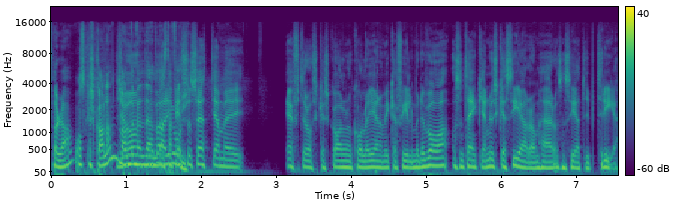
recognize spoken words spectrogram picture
Förra Oscarsgalan Ja, väl den varje år film. så sätter jag mig efter Oscarsgalan och kollar igenom vilka filmer det var och så tänker jag nu ska jag se alla de här och så ser jag typ tre.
